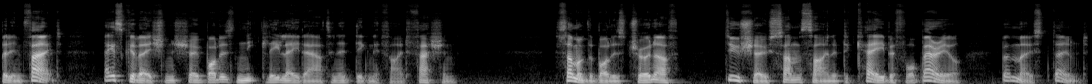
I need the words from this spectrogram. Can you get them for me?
But in fact, excavations show bodies neatly laid out in a dignified fashion. Some of the bodies, true enough, do show some sign of decay before burial, but most don't.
